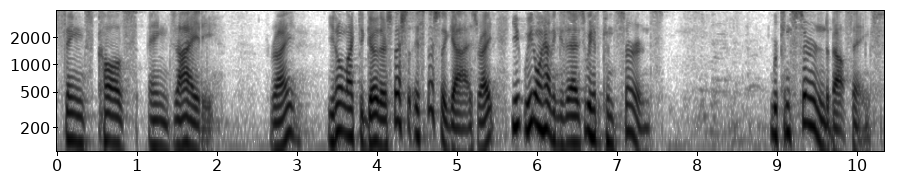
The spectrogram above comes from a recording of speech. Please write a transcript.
things cause anxiety, right? You don't like to go there, especially, especially guys, right? You, we don't have anxieties, we have concerns. We're concerned about things,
